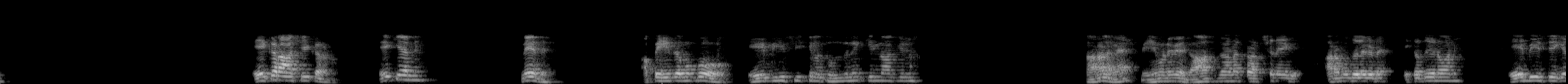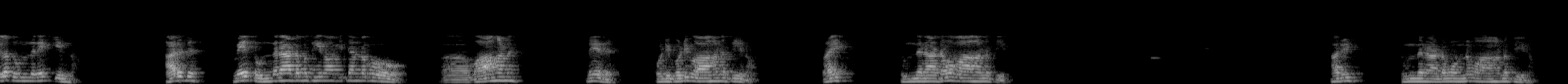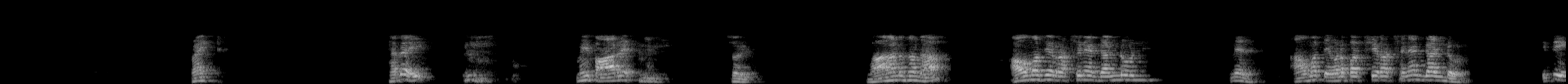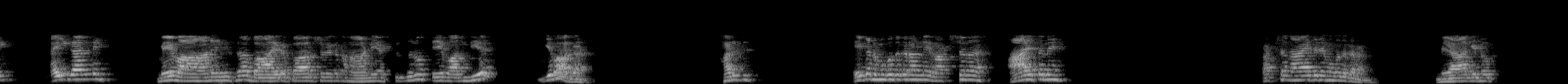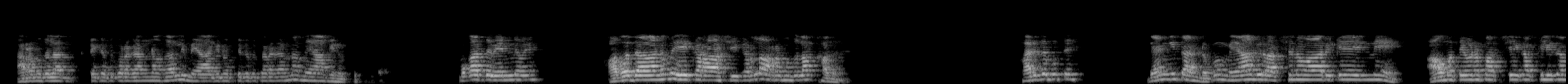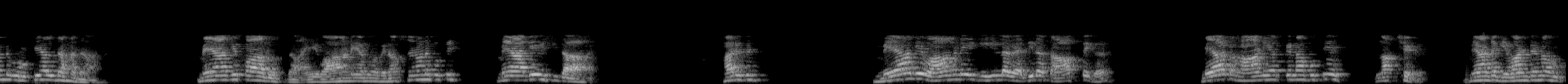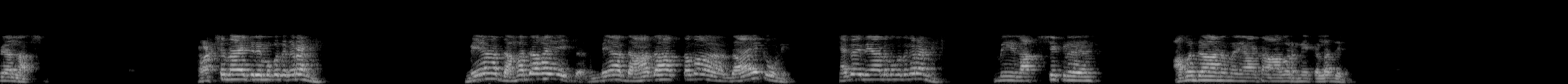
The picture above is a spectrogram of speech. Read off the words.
ඒක රාශී කරනවා. ඒ කියන්නේ නේද? අපි හිතමුකෝ ABC කියලා තුන් දෙනෙක් ඉන්නවා කියලා. සරල නෑ. මෙහෙම නෙවෙයි දහස් ගණක් රක්ෂණයේ අරමුදලකට එකතු වෙනවනේ. ABC කියලා තුන් දෙනෙක් ඉන්නවා. හරිද? මේ තුන් දෙනාටම තියෙනවා හිතන්නකෝ වාහන නේද? පොඩි පොඩි වාහන තියෙනවා. right? තුන් දෙනාටම වාහන තියෙනවා. හරි? තුන් දෙනාටම ඔන්න වාහන තියෙනවා. right? හැබැයි මේ පාරේ sorry වාහන සඳහා අවමතිය රක්ෂණයක් ගන්න ඕනේ නේද? අවමත එවන පක්ෂයේ රක්ෂණයක් ගන්න ඕනේ. ඉතින් ඇයි ගන්නෙ? මේ වාහනය නිසා බාහිර පාර්ශවයකට හානියක් සිදු වුණොත් ඒ වන්දිය ගෙවා ගන්න. හරිද? ඒකට මොකද කරන්නේ? රක්ෂණ ආයතනේ රක්ෂණ ආයතනේ මොකද කරන්නේ? මෙයාගෙනුත් අරමුදලක් එකතු කරගන්නවා සල්ලි මෙයාගෙනුත් එකතු කරගන්නවා මෙයාගෙනුත් එකතු කරගන්නවා. මොකද්ද වෙන්නේ ඔය? අවදානම ඒක රාශී කරලා අරමුදලක් හදනවා. හරිද පුතේ? දැන් හිතන්නකො මෙයාගේ රක්ෂණ වාරිකයේ ඉන්නේ අවම තෙවන පක්ෂ එකක් පිළිගන්නකො රුපියල් 10000. මෙයාගේ 15000. ඒ වාහනය අනුව වෙනස් වෙනවනේ පුතේ. මෙයාගේ 20000. හරිද? මෙයාගේ වාහනේ ගිහිල්ලා වැදිලා තාප් එක මෙයාට හානියක් වෙනා පුතේ ලක්ෂයක. මෙයාට ගෙවන්න වෙනවා රුපියල් ලක්ෂ. රක්ෂණ ආයතනය මොකද කරන්නේ? මෙයා 10000 මෙයා 10000ක් තමයි දායක උනේ. හැබැයි මෙයාට මොකද කරන්නේ? මේ ලක්ෂයක අවදානම එයාට ආවරණය කරලා දෙන්න.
